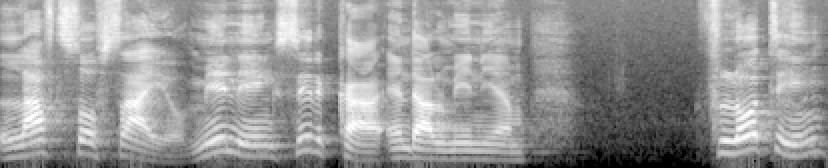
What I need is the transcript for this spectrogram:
Rafts of soil, meaning silica and aluminium, floating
